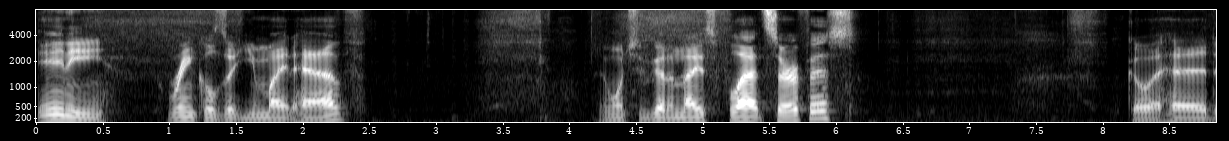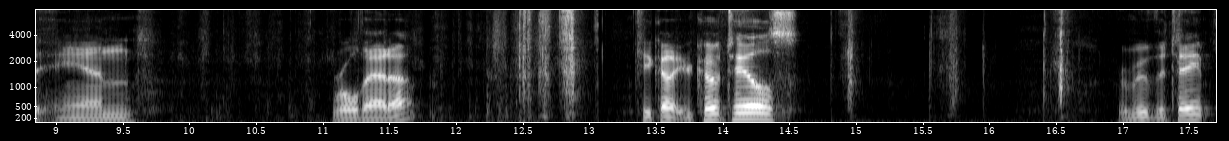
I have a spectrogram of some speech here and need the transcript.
any wrinkles that you might have. And once you've got a nice flat surface, go ahead and roll that up. Kick out your coattails, remove the tape,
